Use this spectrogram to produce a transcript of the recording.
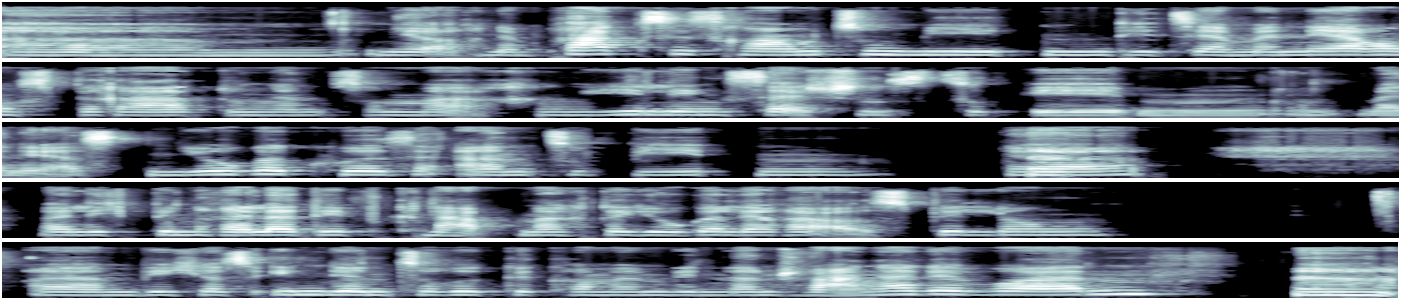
ähm, mir auch einen Praxisraum zu mieten, TCM-Ernährungsberatungen zu machen, Healing-Sessions zu geben und meine ersten Yogakurse anzubieten. Ja, ja. Weil ich bin relativ knapp nach der Yogalehrerausbildung, ähm, wie ich aus Indien zurückgekommen bin, dann schwanger geworden. Ja.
